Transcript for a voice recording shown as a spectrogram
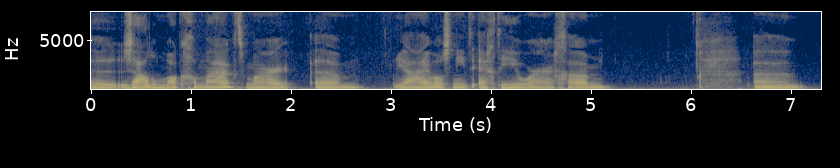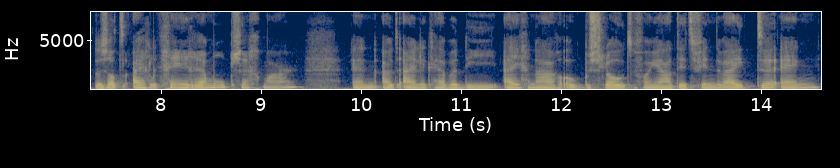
uh, zadelmak gemaakt. Maar um, ja, hij was niet echt heel erg. Uh, er zat eigenlijk geen rem op, zeg maar. En uiteindelijk hebben die eigenaren ook besloten van ja, dit vinden wij te eng.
